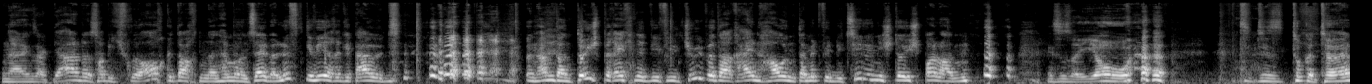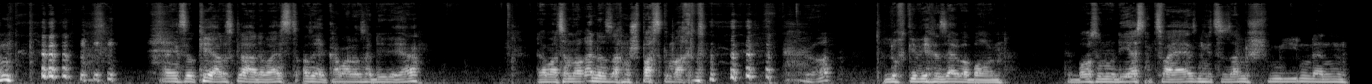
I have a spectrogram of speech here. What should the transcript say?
Und dann hat er gesagt, ja, das habe ich früher auch gedacht. Und dann haben wir uns selber Luftgewehre gebaut. und haben dann durchberechnet, wie viel Joule wir da reinhauen, damit wir die Ziele nicht durchballern. ich so, yo, das took a turn. Dann ich so, okay, alles klar, du weißt, also er kam aus der DDR. Damals haben noch andere Sachen Spaß gemacht. Ja. Luftgewehre selber bauen. Dann brauchst du nur die ersten zwei Eisen hier zusammenschmieden, dann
